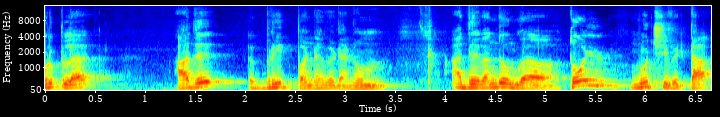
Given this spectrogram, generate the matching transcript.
உறுப்பில் அது ப்ரீத் பண்ண விடணும். அது வந்து உங்கள் தோல் மூச்சு விட்டால்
